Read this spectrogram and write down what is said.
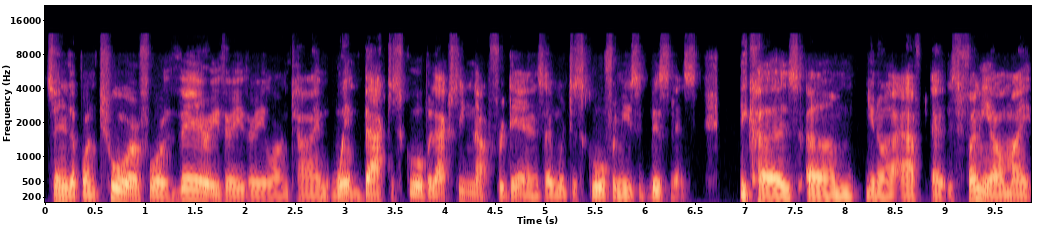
So I ended up on tour for a very, very, very long time. Went back to school, but actually not for dance. I went to school for music business because um, you know after, it's funny all my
